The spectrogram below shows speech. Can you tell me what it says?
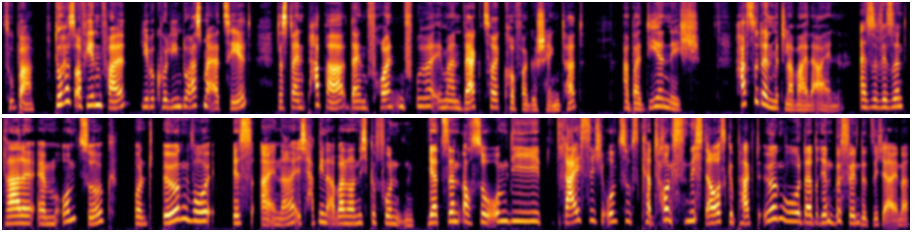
Super. Du hast auf jeden Fall, liebe Colleen, du hast mal erzählt, dass dein Papa deinen Freunden früher immer einen Werkzeugkoffer geschenkt hat, aber dir nicht. Hast du denn mittlerweile einen? Also wir sind gerade im Umzug und irgendwo ist einer. Ich habe ihn aber noch nicht gefunden. Jetzt sind noch so um die 30 Umzugskartons nicht ausgepackt. Irgendwo da drin befindet sich einer.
